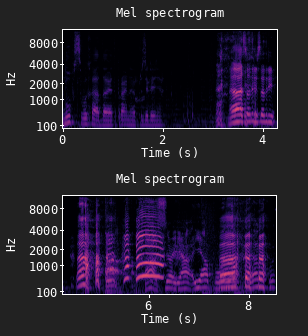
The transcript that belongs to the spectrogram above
Нуб с ВХ, да, это правильное определение. А, смотри, смотри. А, А, все, я, я понял.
